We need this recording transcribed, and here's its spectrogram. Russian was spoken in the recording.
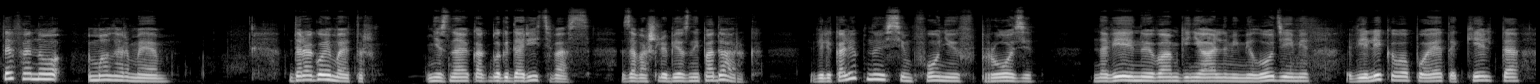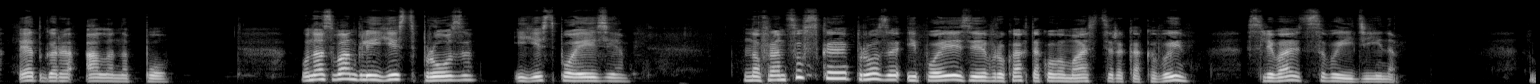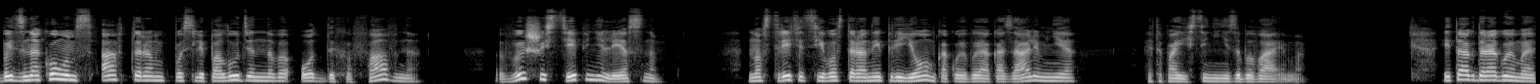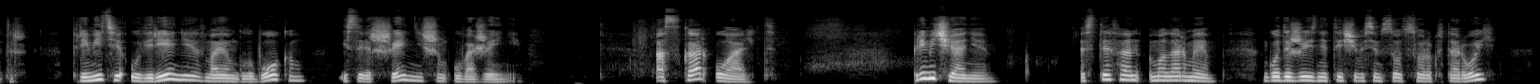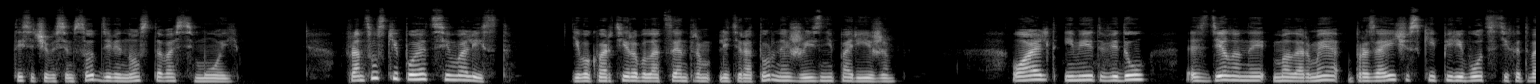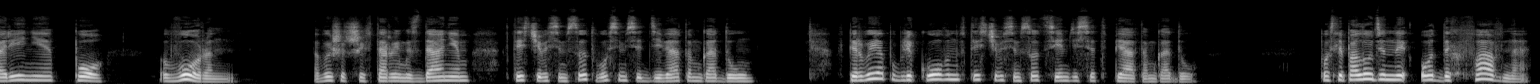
Стефано Маларме. Дорогой мэтр, не знаю, как благодарить вас за ваш любезный подарок. Великолепную симфонию в прозе, навеянную вам гениальными мелодиями великого поэта-кельта Эдгара Аллана По. У нас в Англии есть проза и есть поэзия. Но французская проза и поэзия в руках такого мастера, как вы, сливаются воедино. Быть знакомым с автором послеполуденного отдыха Фавна в высшей степени лестно, но встретить с его стороны прием, какой вы оказали мне, это поистине незабываемо. Итак, дорогой мэтр, примите уверение в моем глубоком и совершеннейшем уважении. Оскар Уальт Примечание. Стефан Маларме Годы жизни 1842-1898. Французский поэт-символист. Его квартира была центром литературной жизни Парижа. Уайльд имеет в виду сделанный Маларме прозаический перевод стихотворения «По» «Ворон», вышедший вторым изданием в 1889 году впервые опубликован в 1875 году. Послеполуденный отдых Фавна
